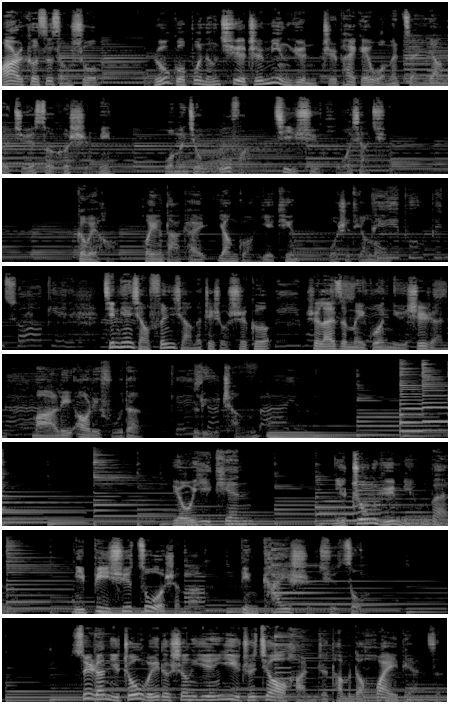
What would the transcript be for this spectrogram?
马尔克斯曾说：“如果不能确知命运指派给我们怎样的角色和使命，我们就无法继续活下去。”各位好，欢迎打开央广夜听，我是田龙。今天想分享的这首诗歌是来自美国女诗人玛丽·奥利弗的《旅程》。有一天，你终于明白了，你必须做什么。并开始去做。虽然你周围的声音一直叫喊着他们的坏点子，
